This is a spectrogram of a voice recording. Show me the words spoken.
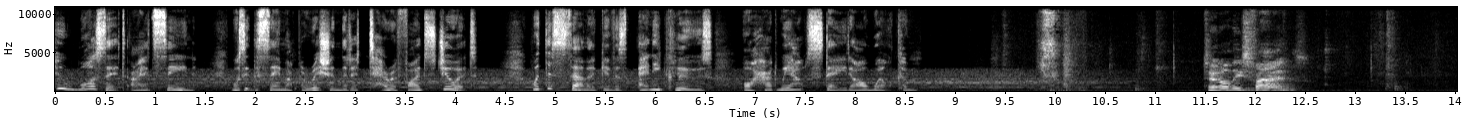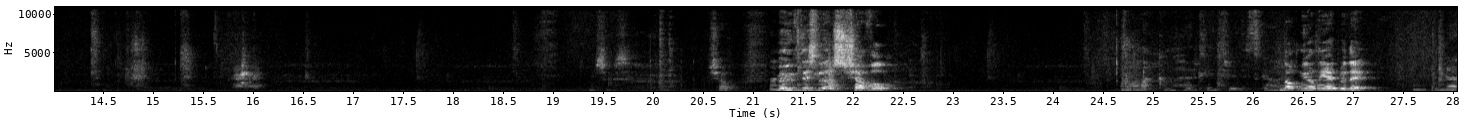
Who was it I had seen? Was it the same apparition that had terrified Stuart? Would the cellar give us any clues, or had we outstayed our welcome? Turn on these fans. Shovel. Move this little shovel. Oh, that come hurtling through the sky. Knock me on the head with it. No,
